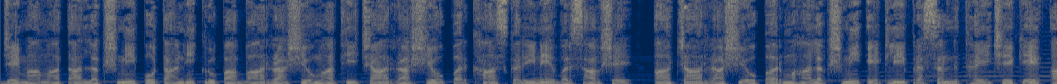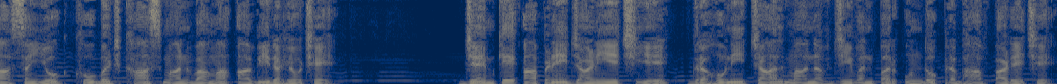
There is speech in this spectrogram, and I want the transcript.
જેમાં માતા લક્ષ્મી પોતાની કૃપા બાર રાશિઓમાંથી ચાર રાશિઓ પર ખાસ કરીને વરસાવશે. આ ચાર રાશિઓ પર મહાલક્ષ્મી એટલી પ્રસન્ન થઈ છે કે આ સંયોગ ખૂબ જ ખાસ માનવામાં આવી રહ્યો છે. જેમ કે આપણે જાણીએ છીએ, ગ્રહોની ચાલ માનવ જીવન પર ઊંડો પ્રભાવ પાડે છે.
